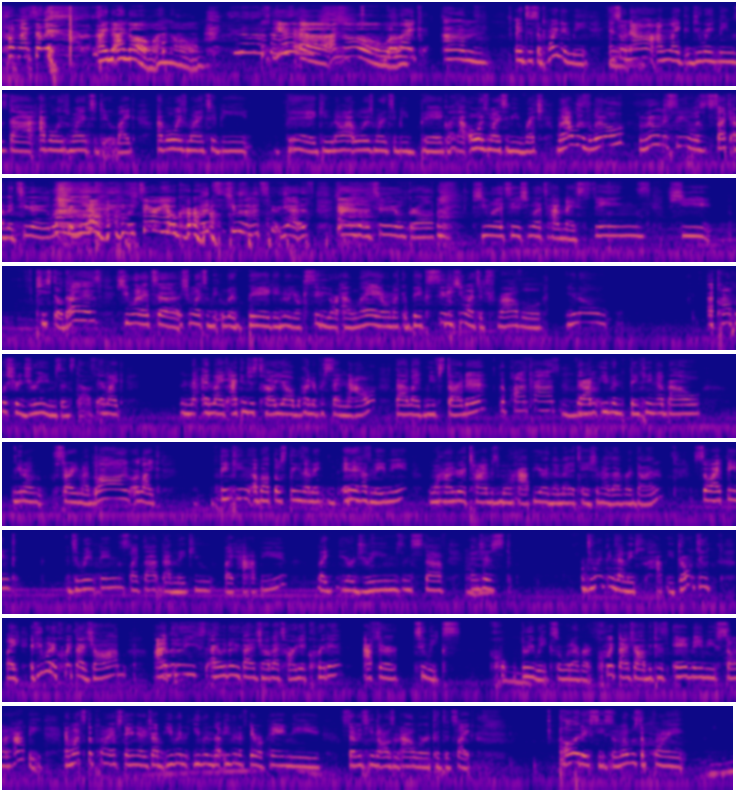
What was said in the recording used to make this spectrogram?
put myself in I I know, I know. you know what I'm saying? Yeah, I know. But like um it disappointed me. And yeah. so now I'm like doing things that I've always wanted to do. Like I've always wanted to be big, you know. I always wanted to be big. Like I always wanted to be rich. When I was little, little Miss Me was such a materialistic material girl. She was a material yes. She was a material girl. She wanted to she wanted to have nice things. She she still does. She wanted to she wanted to be, live big in New York City or LA or in like a big city. She wanted to travel, you know, accomplish her dreams and stuff. And like and like I can just tell y'all 100% now that like we've started the podcast mm-hmm. that I'm even thinking about you know starting my blog or like thinking about those things that make it has made me 100 times more happier than meditation has ever done. So I think doing things like that that make you like happy, like your dreams and stuff mm-hmm. and just doing things that make you happy. Don't do like if you want to quit that job I literally, I literally got a job at Target, quit it after two weeks, qu- mm. three weeks or whatever. Quit that job because it made me so unhappy. And what's the point of staying at a job, even even the, even if they were paying me seventeen dollars an hour because it's like holiday season. What was the point?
